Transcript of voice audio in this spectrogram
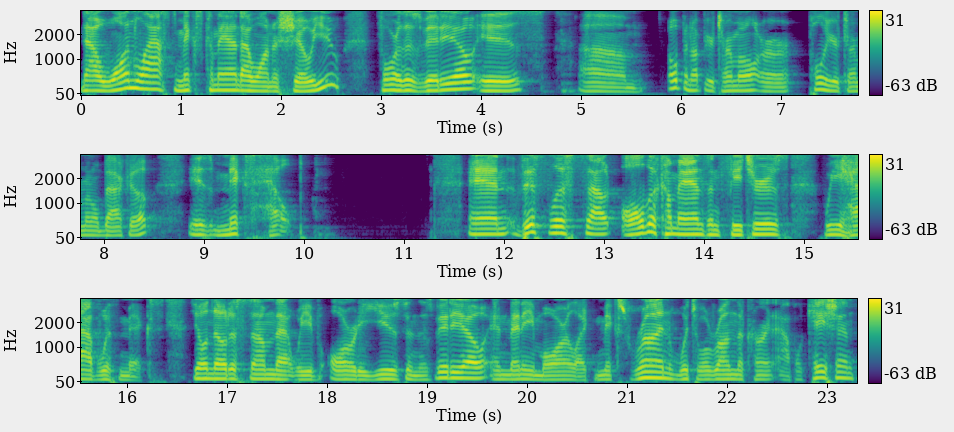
Now, one last mix command I want to show you for this video is um, open up your terminal or pull your terminal back up is mix help. And this lists out all the commands and features we have with Mix. You'll notice some that we've already used in this video and many more like Mix Run, which will run the current application.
